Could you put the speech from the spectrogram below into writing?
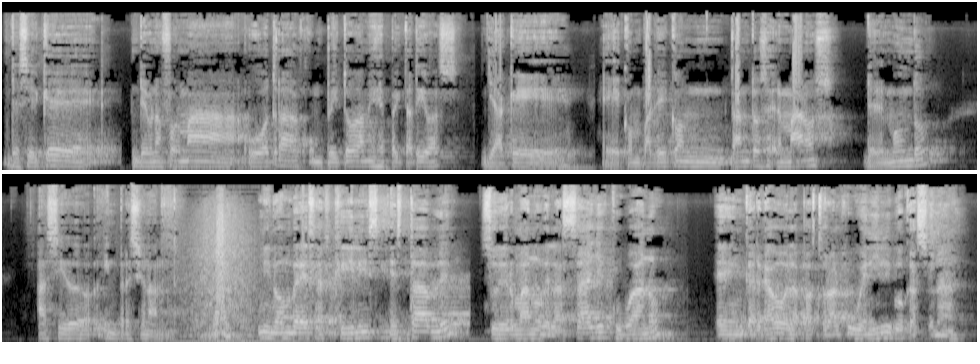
Decir que de una forma u otra cumplí todas mis expectativas, ya que eh, compartir con tantos hermanos del mundo ha sido impresionante. Mi nombre es Aquiles Estable, soy hermano de la Salle, cubano, encargado de la pastoral juvenil y vocacional.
